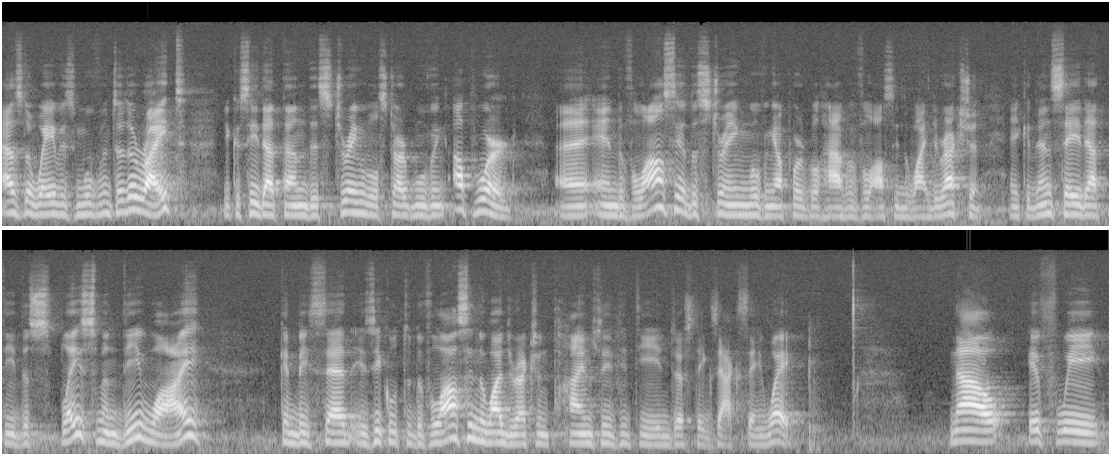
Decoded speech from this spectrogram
as the wave is moving to the right, you can see that then the string will start moving upward. Uh, and the velocity of the string moving upward will have a velocity in the y direction. And you can then say that the displacement dy can be said is equal to the velocity in the y direction times dt in just the exact same way. Now, if we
